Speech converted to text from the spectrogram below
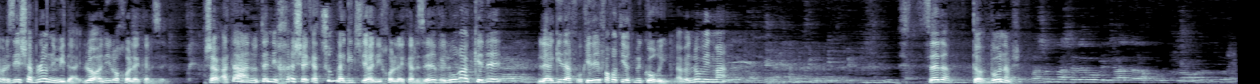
אבל זה יהיה שבלוני מדי, לא, אני לא חולק על זה. עכשיו, אתה נותן לי חשק עצום להגיד שאני חולק על זה, ולו רק כדי להגיד, הפוך, כדי לפחות להיות מקורי, אבל אני לא מבין מה... בסדר? טוב, בואו נמשיך. פשוט מה שלבוביץ' שאל את הרב קוק, לא אמר את הדברים.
